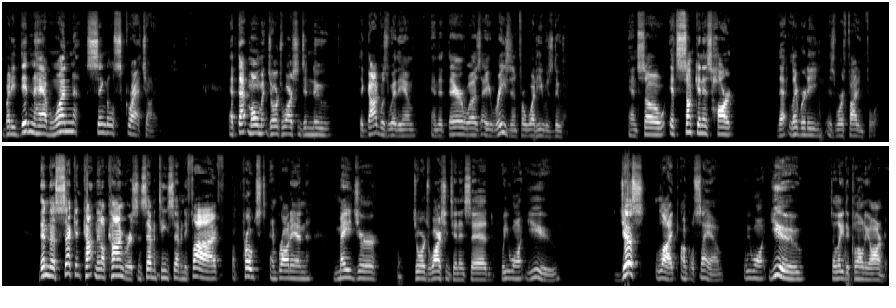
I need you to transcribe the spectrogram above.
But he didn't have one single scratch on him. At that moment, George Washington knew that God was with him and that there was a reason for what he was doing. And so it sunk in his heart that liberty is worth fighting for. Then the Second Continental Congress in 1775 approached and brought in Major George Washington and said, We want you, just like Uncle Sam, we want you to lead the colonial army.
